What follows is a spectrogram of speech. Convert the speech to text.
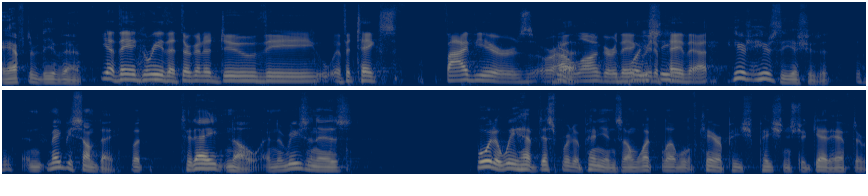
after the event, Yeah, they agree that they're going to do the, if it takes five years or how longer, they Well, agree to pay that. Here's, here's the issue that, mm-hmm. and maybe someday, but today, no. And the reason is, boy, do we have disparate opinions on what level of care pa- patients should get after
